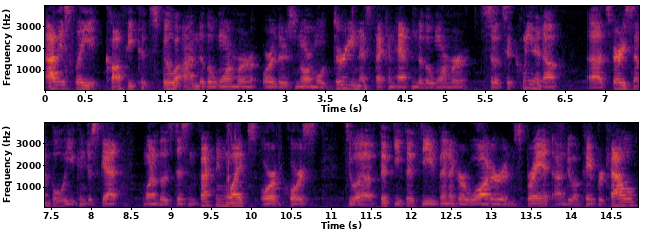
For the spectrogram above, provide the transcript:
Obviously, coffee could spill onto the warmer, or there's normal dirtiness that can happen to the warmer. So to clean it up, uh, it's very simple. You can just get one of those disinfecting wipes, or of course, do a 50 50 vinegar water and spray it onto a paper towel.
